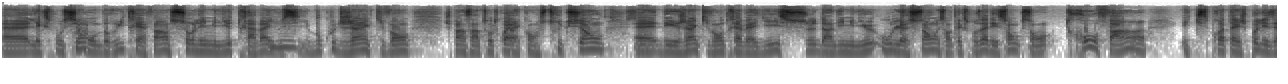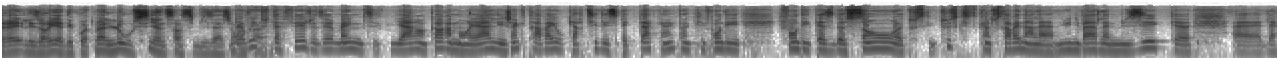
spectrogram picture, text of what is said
euh, l'exposition au bruit très fort sur les milieux de travail aussi. Beaucoup de gens qui vont, je pense entre autres quoi, à la construction, euh, des gens qui vont travailler sur, dans des milieux où le son, ils sont exposés à des sons qui sont trop forts et qui se protègent pas les oreilles, les oreilles adéquatement. Là aussi, il y a une sensibilisation Ben à oui, faire. tout à fait. Je veux dire, même hier encore à Montréal, les gens qui travaillent au quartier des spectacles, hein, quand ils font des, ils font des tests de son, euh, tout ce qui, tout ce qui, quand tu travailles dans l'univers de la musique, euh, euh, la-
